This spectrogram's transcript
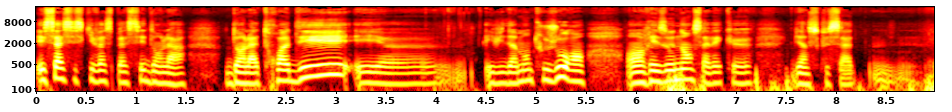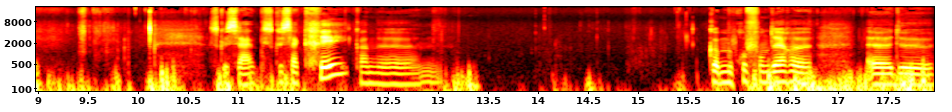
Et ça, c'est ce qui va se passer dans la, dans la 3D et évidemment toujours en, en résonance avec bien ce que ça ce que ça, crée comme, euh, profondeur euh, euh, de,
